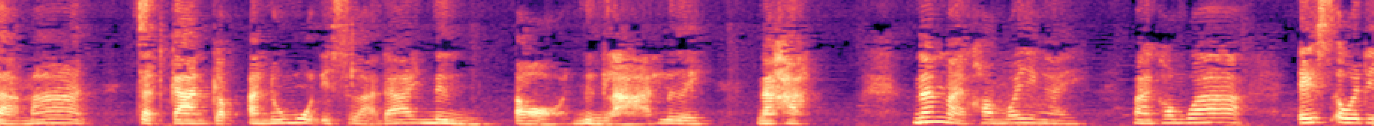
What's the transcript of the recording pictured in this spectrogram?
สามารถจัดการกับอนุมูลอิสระได้ 1 ต่อ 1 ล้านเลยนะคะ นั่นหมายความว่ายังไง หมายความว่า SOD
